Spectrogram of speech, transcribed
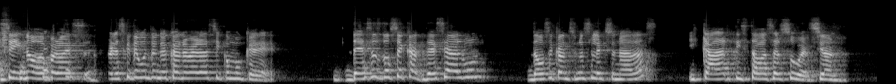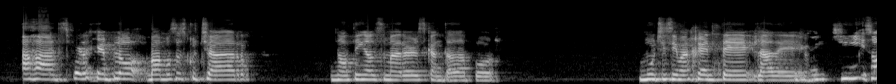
Sí, no, pero es, pero es que tengo entendido que van a haber así como que de esas 12, ca- de ese álbum, 12 canciones seleccionadas y cada artista va a hacer su versión. Ajá. Entonces, por ejemplo, vamos a escuchar Nothing Else Matters cantada por muchísima gente, la de... Sí, so-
